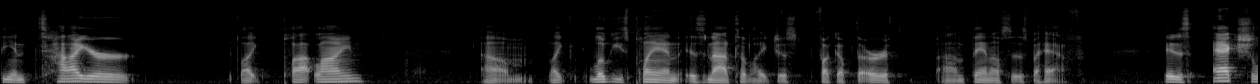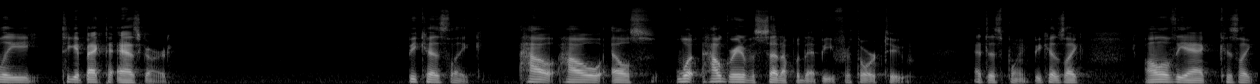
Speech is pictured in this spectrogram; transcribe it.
the entire like plot line um, like Loki's plan is not to like just fuck up the Earth on Thanos' behalf. It is actually to get back to Asgard. Because like how how else what how great of a setup would that be for Thor 2 at this point because like all of the act cuz like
